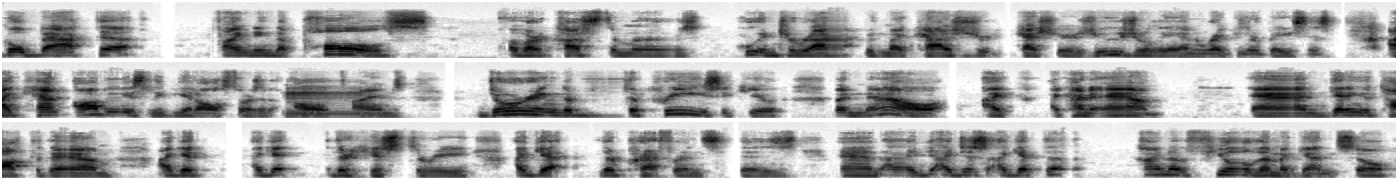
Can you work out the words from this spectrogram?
go back to finding the pulse of our customers who interact with my cashier, cashiers usually on a regular basis. I can't obviously be at all stores at mm. all times during the, the pre-ECQ, but now I, I kind of am. And getting to talk to them, I get I get their history, I get their preferences, and I, I just I get to kind of feel them again. So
